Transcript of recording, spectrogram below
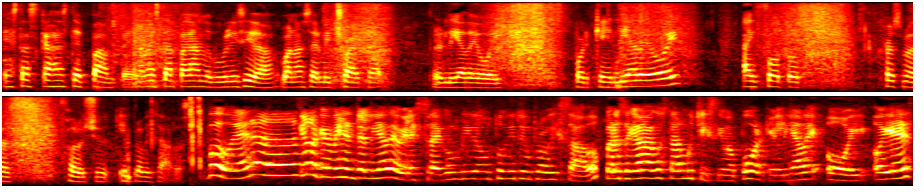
Estas cajas de pamper no me están pagando publicidad. Van a ser mi tripod por el día de hoy. Porque el día de hoy hay fotos Christmas photoshoot improvisados. Buenas, ¿qué es lo que mi gente? El día de hoy les traigo un video un poquito improvisado Pero sé que me va a gustar muchísimo porque el día de hoy Hoy es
